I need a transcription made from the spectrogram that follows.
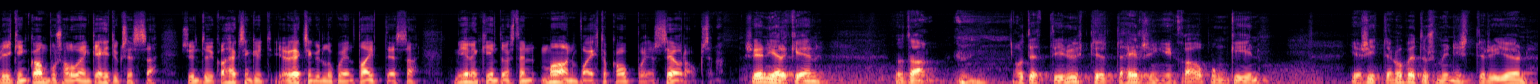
Viikin kampusalueen kehityksessä syntyi 80- ja 90-lukujen taitteessa mielenkiintoisten maanvaihtokauppojen seurauksena. Sen jälkeen tota, otettiin yhteyttä Helsingin kaupunkiin ja sitten opetusministeriöön.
